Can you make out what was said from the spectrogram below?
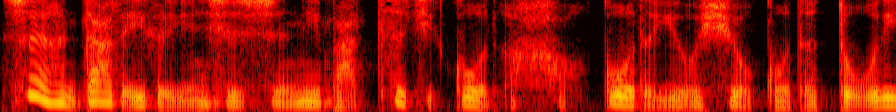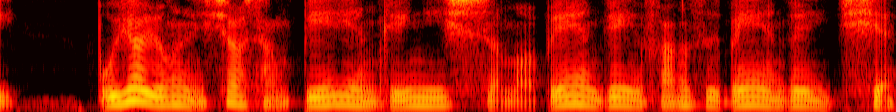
所以很大的一个原因是，你把自己过得好，过得优秀，过得独立，不要永远笑想别人给你什么，别人给你房子，别人给你钱，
